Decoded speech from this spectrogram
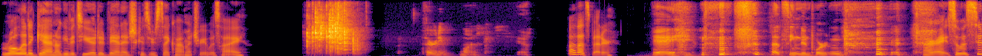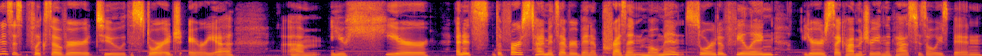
Roll it again. I'll give it to you at advantage because your psychometry was high. 31. Yeah. Oh, that's better. Yay. that seemed important. All right. So as soon as it flicks over to the storage area, um, you hear, and it's the first time it's ever been a present moment sort of feeling. Your psychometry in the past has always been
